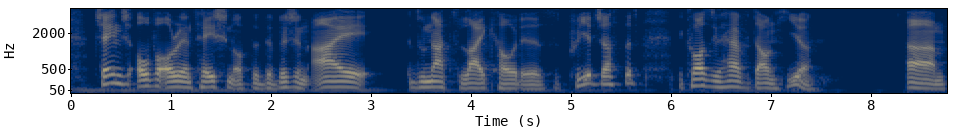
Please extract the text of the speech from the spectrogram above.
Change over orientation of the division. I do not like how it is pre-adjusted because you have down here um,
